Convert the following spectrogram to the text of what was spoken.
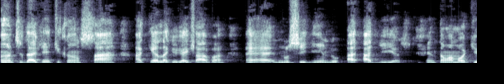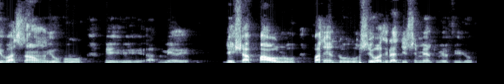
antes da gente cansar aquela que já estava é, nos seguindo há, há, dias. Então, a motivação, eu vou me, me deixar Paulo fazendo o seu agradecimento, meu filho,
